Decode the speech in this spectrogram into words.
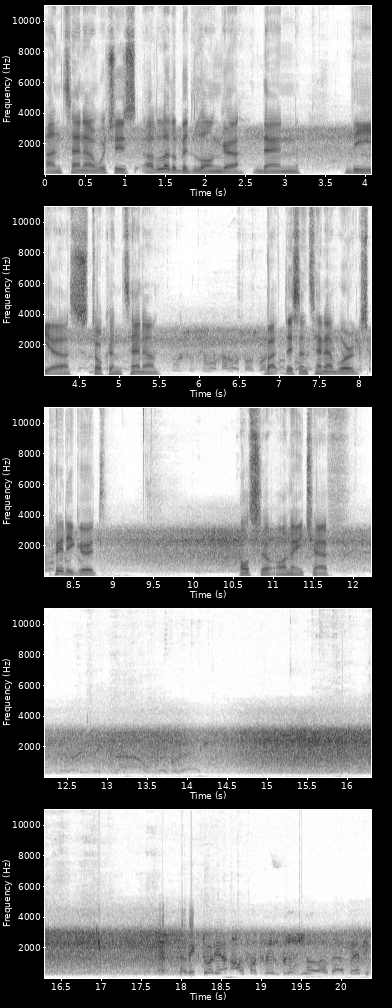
antenna which is a little bit longer than the uh, stock antenna. But this antenna works pretty good. Also on HF Victoria Alpha Twin, please your uh, prefix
